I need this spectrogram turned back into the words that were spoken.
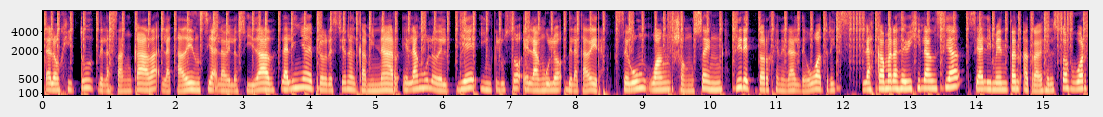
la longitud de la zancada, la cadencia, la velocidad, la línea de progresión al caminar, el ángulo del pie, incluso el ángulo de la cadera. Según Wang Zhongzheng, director general de Watrix, las cámaras de vigilancia se alimentan a través del software,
